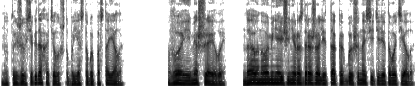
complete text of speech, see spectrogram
Но ты же всегда хотел, чтобы я с тобой постояла. Во имя Шейлы. Давно меня еще не раздражали так, как бывший носитель этого тела.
